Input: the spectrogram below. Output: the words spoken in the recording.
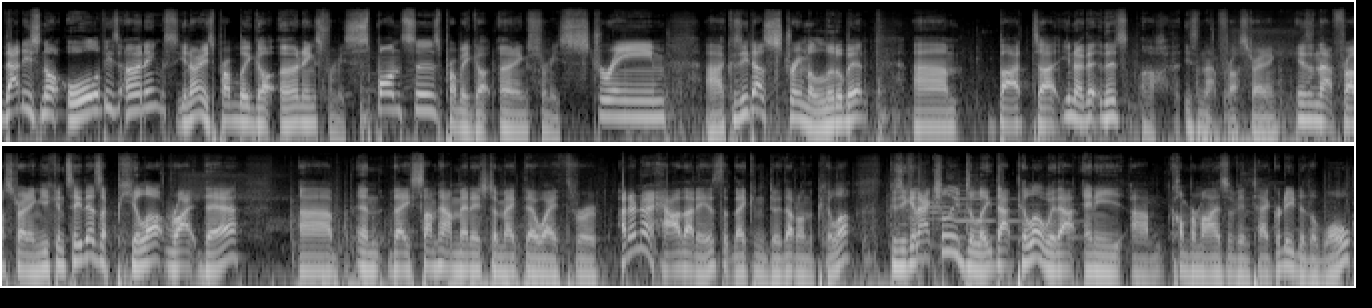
that is not all of his earnings. You know, he's probably got earnings from his sponsors, probably got earnings from his stream, because uh, he does stream a little bit. Um, but, uh, you know, there's... Oh, isn't that frustrating? Isn't that frustrating? You can see there's a pillar right there. Uh, and they somehow managed to make their way through. I don't know how that is that they can do that on the pillar, because you can actually delete that pillar without any um, compromise of integrity to the wall.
